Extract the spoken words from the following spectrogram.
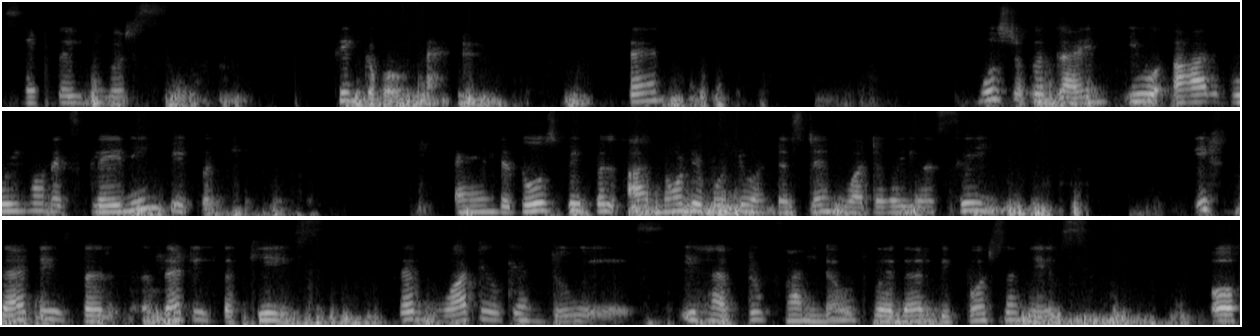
Except the universe. Think about that. Then most of the time you are going on explaining people those people are not able to understand whatever you are saying. If that is the that is the case then what you can do is you have to find out whether the person is of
